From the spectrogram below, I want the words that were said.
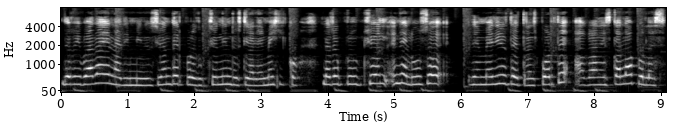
derivada en la disminución de producción industrial en México, la reproducción en el uso de medios de transporte a gran escala por las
